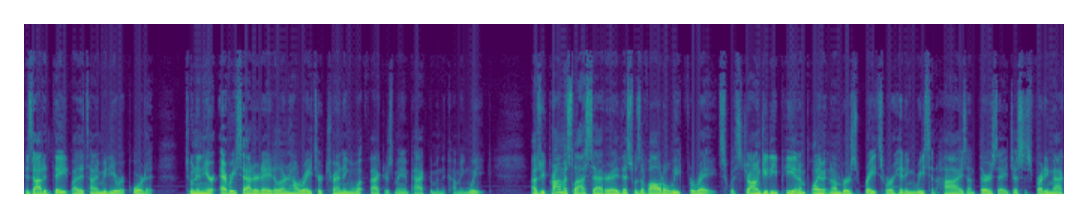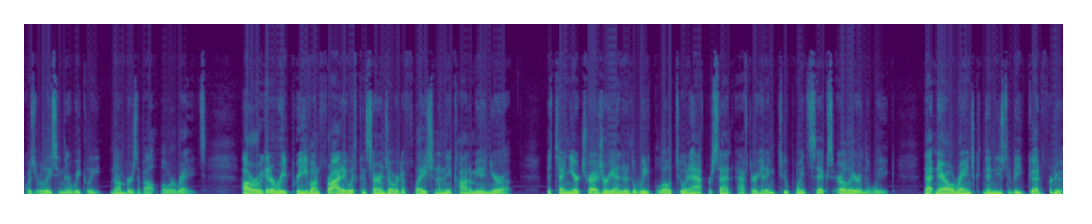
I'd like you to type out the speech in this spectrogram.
is out of date by the time media report it. Tune in here every Saturday to learn how rates are trending and what factors may impact them in the coming week. As we promised last Saturday, this was a volatile week for rates. With strong GDP and employment numbers, rates were hitting recent highs on Thursday just as Freddie Mac was releasing their weekly numbers about lower rates. However, we get a reprieve on Friday with concerns over deflation and the economy in Europe. The 10 year Treasury ended the week below 2.5% after hitting 2.6 earlier in the week. That narrow range continues to be good for new,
